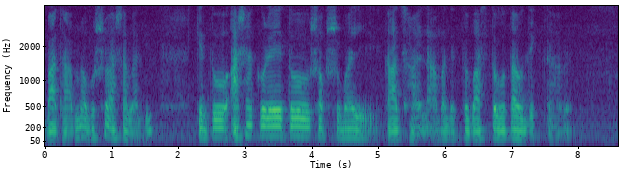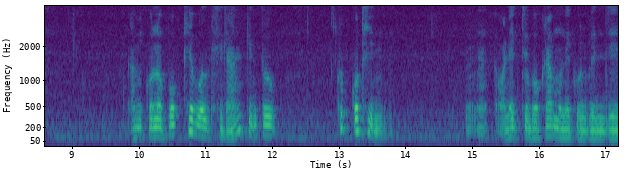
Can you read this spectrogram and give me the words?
বাধা। আমরা অবশ্যই আশাবাদী। কিন্তু আশা করে তো সবসময় কাজ হয় না। আমাদের তো বাস্তবতাও দেখতে হবে। আমি কোনো পক্ষে বলছি না, কিন্তু খুব কঠিন। অনেক যুবকরা মনে করবেন যে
